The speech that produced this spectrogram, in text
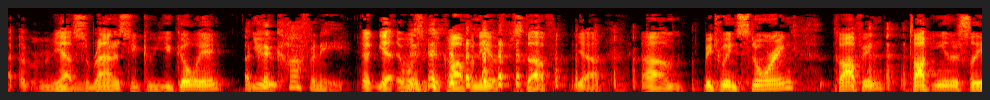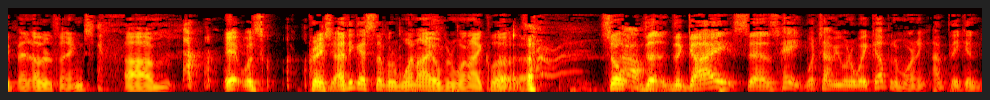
uh, yeah, surrounded. So you, you go in, A you, cacophony. uh, yeah, it was a cacophony of stuff. Yeah. Um, between snoring, coughing, talking in their sleep, and other things. Um, it was crazy. I think I slept with one eye open, one eye closed. So the, the guy says, Hey, what time do you want to wake up in the morning? I'm thinking,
